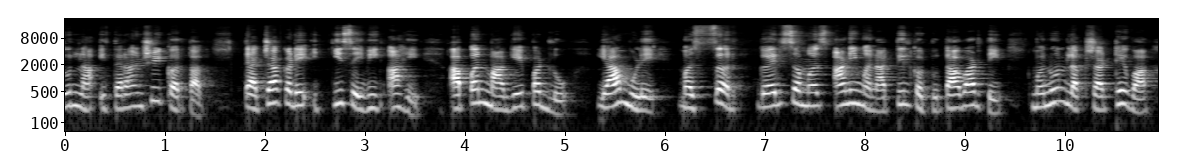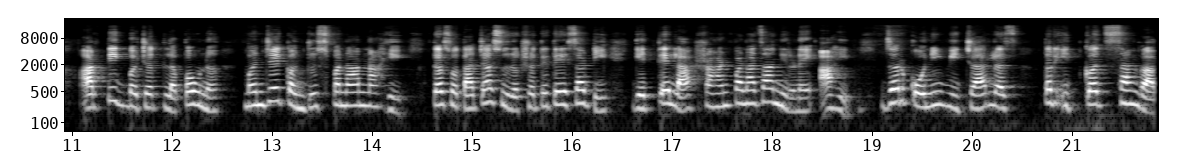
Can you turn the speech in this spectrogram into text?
तुलना इतरांशी करतात. त्याच्याकडे इतकी सेविंग आहे. आपण मागे पडलो. यामुळे मत्सर गैरसमज आणि मनातील कटुता वाढते. म्हणून लक्षात ठेवा आर्थिक बचत लपवणं म्हणजे कंजूसपणा नाही. तर स्वतःच्या सुरक्षिततेसाठी घेतलेला शहाणपणाचा निर्णय आहे. जर कोणी विचारलंच तर इतकंच सांगा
